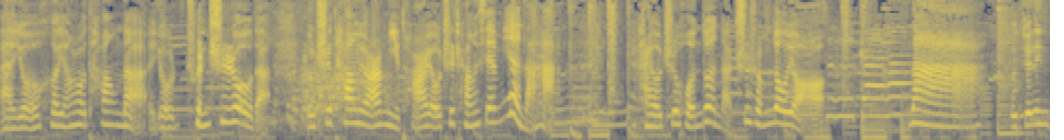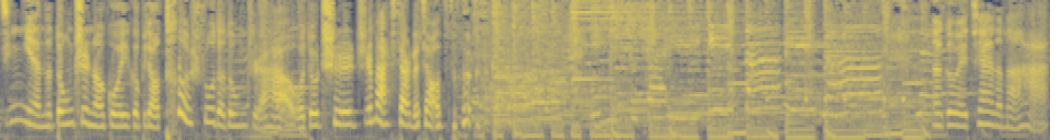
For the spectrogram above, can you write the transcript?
啊，有喝羊肉汤的，有纯吃肉的，有吃汤圆、米团，有吃长线面的哈，还有吃馄饨的，吃什么都有。那我决定今年的冬至呢，过一个比较特殊的冬至哈，我就吃芝麻馅儿的饺子。那各位亲爱的们哈，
